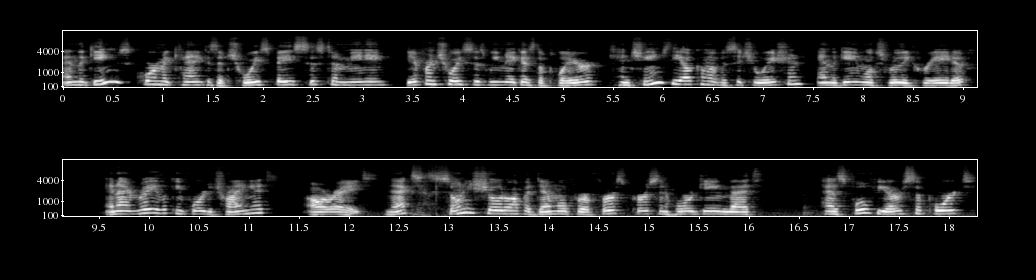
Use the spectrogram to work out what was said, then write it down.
And the game's core mechanic is a choice based system, meaning different choices we make as the player can change the outcome of a situation, and the game looks really creative. And I'm really looking forward to trying it. Alright, next, Sony showed off a demo for a first person horror game that has full VR support.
